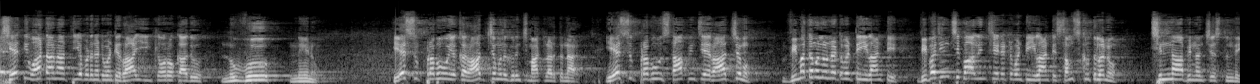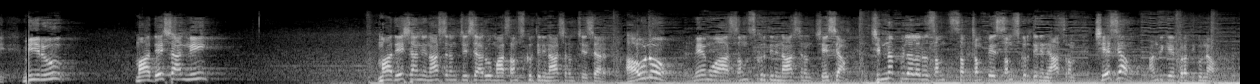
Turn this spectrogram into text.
చేతి వాటానా తీయబడినటువంటి రాయి ఇంకెవరో కాదు నువ్వు నేను. యేసు ప్రభువు యొక్క రాజ్యముల గురించి మాట్లాడుతున్నారు. యేసు ప్రభువు స్థాపించే రాజ్యము విమతములు ఉన్నటువంటి ఇలాంటి విభజించి పాలించేటటువంటి ఇలాంటి సంస్కృతులను చిన్నాభిన్నం చేస్తుంది. మీరు మా దేశాన్ని మా దేశాన్ని నాశనం చేశారు మా సంస్కృతిని నాశనం చేశారు. అవును మేము ఆ సంస్కృతిని నాశనం చేశాం. చిన్న పిల్లలను సం- చంపే సంస్కృతిని నాశనం చేశాం అందుకే బ్రతుకున్నాం.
